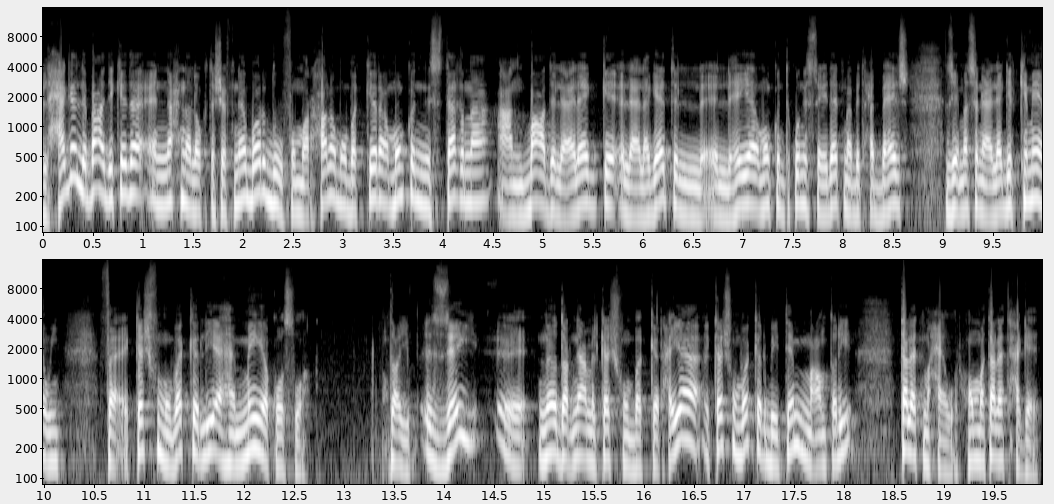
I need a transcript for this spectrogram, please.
الحاجة اللي بعد كده إن إحنا لو اكتشفناه برضو في مرحلة مبكرة ممكن نستغنى عن بعض العلاج العلاجات اللي هي ممكن تكون السيدات ما بتحبهاش زي مثلا العلاج الكيماوي. فالكشف المبكر ليه أهمية قصوى. طيب إزاي نقدر نعمل كشف مبكر؟ الحقيقة الكشف المبكر بيتم عن طريق ثلاث محاور. هم ثلاث حاجات.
